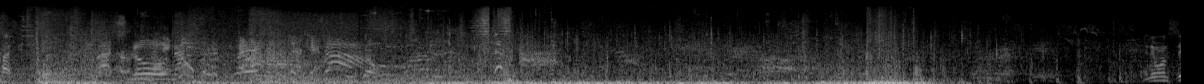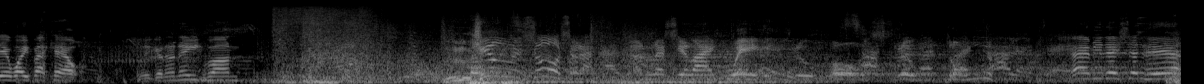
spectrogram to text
That's no now. Get out! Anyone see a way back out? We're gonna need one. Kill the sorcerer! Unless you like wading through balls through dung. Ammunition here.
